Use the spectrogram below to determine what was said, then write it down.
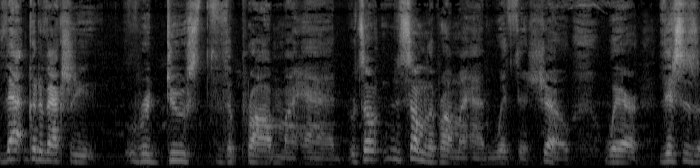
that could have actually reduced the problem I had. So some of the problem I had with this show, where this is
